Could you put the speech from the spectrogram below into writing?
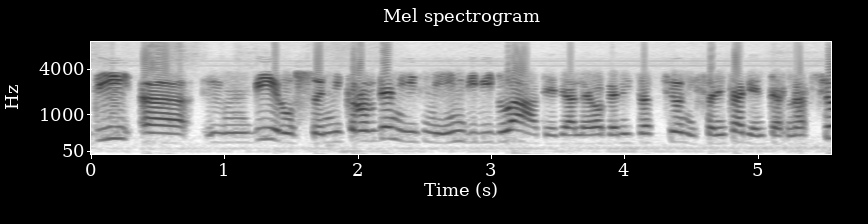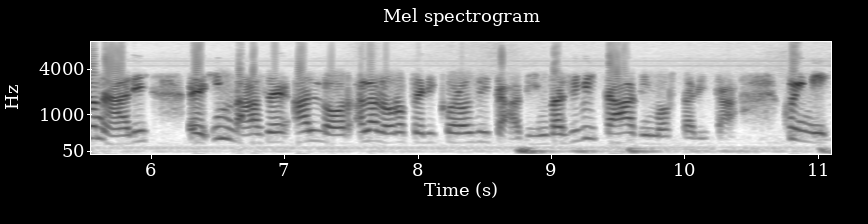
di eh, virus e microorganismi individuati dalle organizzazioni sanitarie internazionali eh, in base loro, alla loro pericolosità, di invasività, di mortalità. Quindi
